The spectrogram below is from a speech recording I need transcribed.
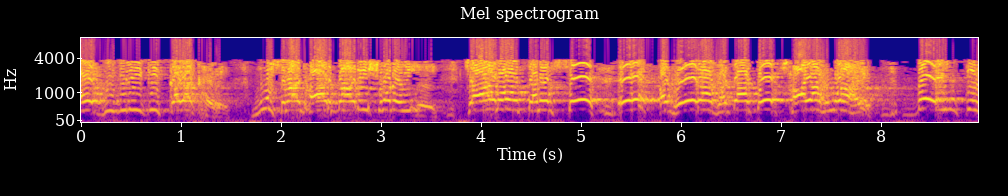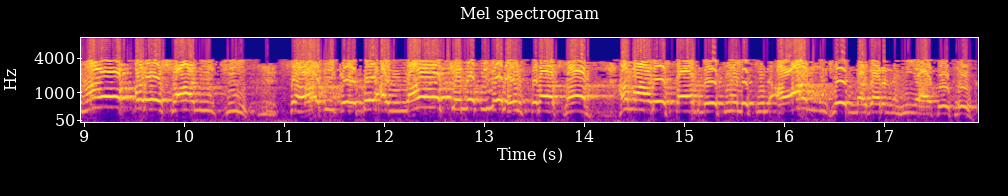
اور بجلی کی کڑک ہے موسلادھار بارش ہو رہی ہے، چاروں طرف سے ایک ادھیرا گھٹا تو چھایا ہوا ہے۔ بے انتہا پریشانی تھی۔ صحابی کہتے، اللہ کے نبی علیہ السلام ہمارے ساتھ بیٹھے لیکن آج مجھے نظر نہیں آتے تھے۔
